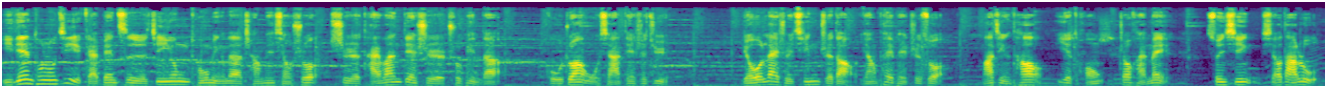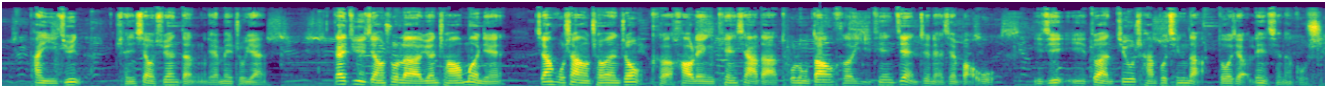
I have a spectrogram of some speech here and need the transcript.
倚天屠龙记》改编自金庸同名的长篇小说，是台湾电视出品的古装武侠电视剧，由赖水清执导，杨佩佩制作，马景涛、叶童、周海媚、孙兴、萧大陆、潘怡君、陈孝萱等联袂主演。该剧讲述了元朝末年。江湖上传闻中，可号令天下的屠龙刀和倚天剑这两件宝物，以及一段纠缠不清的多角恋情的故事。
